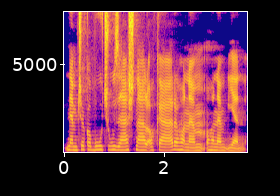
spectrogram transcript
nem csak a búcsúzásnál akár, hanem, hanem ilyen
